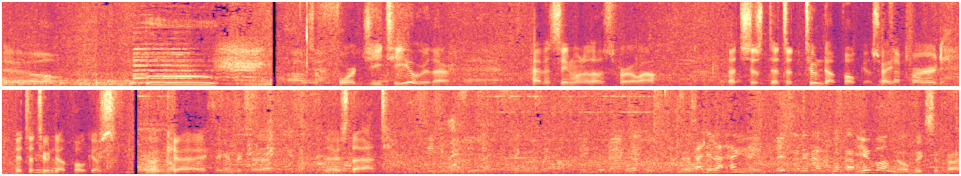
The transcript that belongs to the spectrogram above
Ew. Ooh. It's a Ford GT over there. Haven't seen one of those for a while. That's just, it's a tuned up Focus, right? It's a bird. It's a tuned up Focus. Okay, Take a picture of that. there's that. No big surprise.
